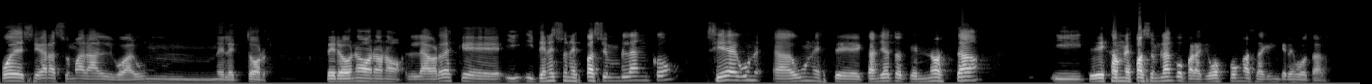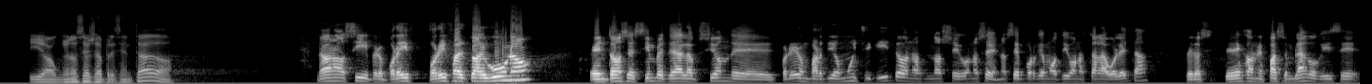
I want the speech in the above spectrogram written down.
puede llegar a sumar algo, algún elector. Pero no, no, no. La verdad es que. Y, tenés un espacio en blanco. Si hay algún, este, candidato que no está y te deja un espacio en blanco para que vos pongas a quien querés votar. Y aunque no se haya presentado, No, no, sí, pero por ahí, por ahí faltó alguno. Entonces siempre te da la opción de era un partido muy chiquito, no, no llegó, no sé, no sé por qué motivo no está en la boleta, pero te deja un espacio en blanco que dice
